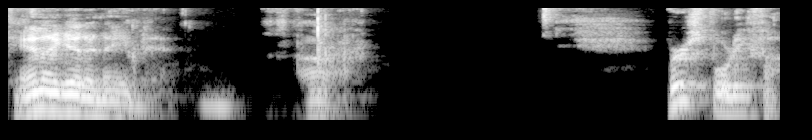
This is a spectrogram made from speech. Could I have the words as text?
Can I get an amen? All right. Verse 45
